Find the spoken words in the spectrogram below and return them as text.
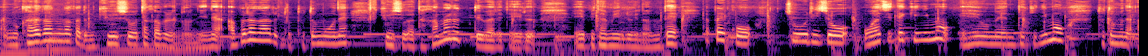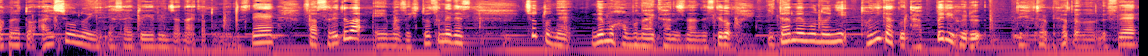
あの体の中でも吸収を高めるのにね油があるととてもね吸収が高まるって言われている、えー、ビタミン類なのでやっぱりこう調理上お味的にも栄養面的にもとてもね油と相性のいい野菜と言えるんじゃないかと思いますね。さあそれでは、えー、まず1つ目です。ちょっとね根も葉もない感じなんですけど炒め物にとにかくたっぷり振るっていう食べ方なんですね。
